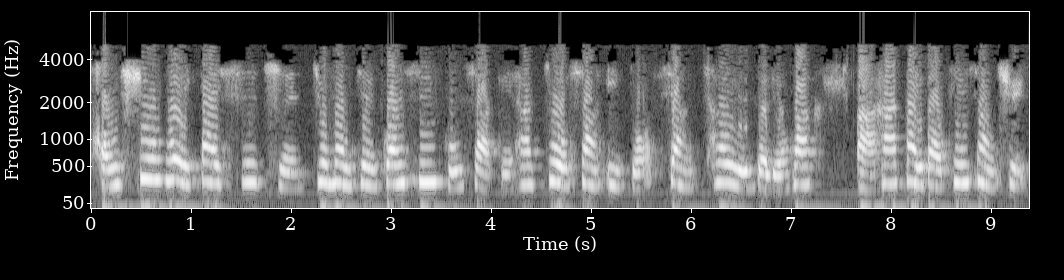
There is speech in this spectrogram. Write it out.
同修未拜师前就梦见观世音菩萨给他坐上一朵像车轮的莲花，把他带到天上去，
